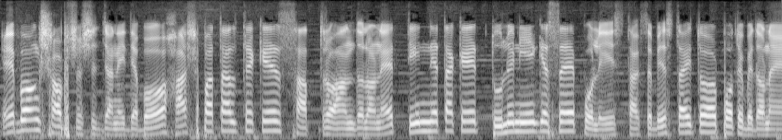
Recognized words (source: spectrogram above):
এবং সবশেষে জানিয়ে দেব, হাসপাতাল থেকে ছাত্র আন্দোলনের তিন নেতাকে তুলে নিয়ে গেছে পুলিশ। থাকছে বিস্তারিত প্রতিবেদনে।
